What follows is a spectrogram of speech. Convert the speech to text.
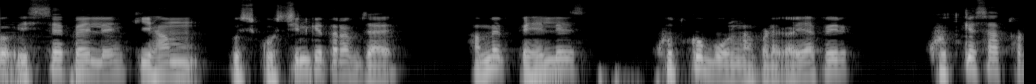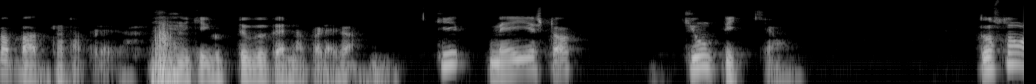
तो इससे पहले कि हम उस क्वेश्चन की तरफ़ जाए, हमें पहले खुद को बोलना पड़ेगा या फिर खुद के साथ थोड़ा बात करना पड़ेगा। यानी कि गुप्तगु करना पड़ेगा कि मैं ये स्टॉक क्यों पिक किया हूँ? दोस्तों,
